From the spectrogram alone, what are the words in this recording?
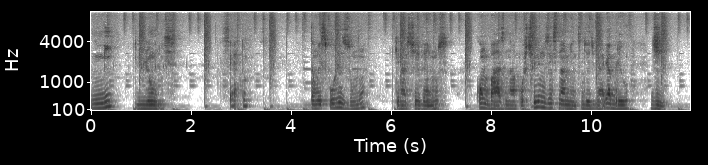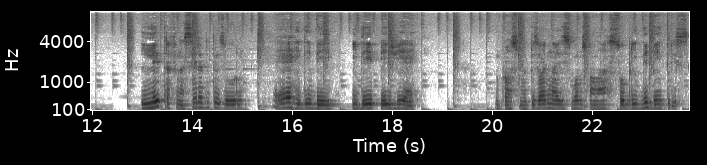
milhões, certo? Então esse foi o resumo que nós tivemos com base na apostila e nos ensinamentos de Edgar Abreu de Letra Financeira do Tesouro, RDB e DPGE. No próximo episódio nós vamos falar sobre debêntures.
